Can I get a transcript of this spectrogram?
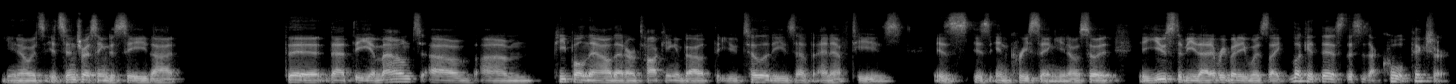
you know, it's it's interesting to see that the that the amount of um, people now that are talking about the utilities of NFTs is is increasing. You know, so it, it used to be that everybody was like, "Look at this! This is a cool picture,"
